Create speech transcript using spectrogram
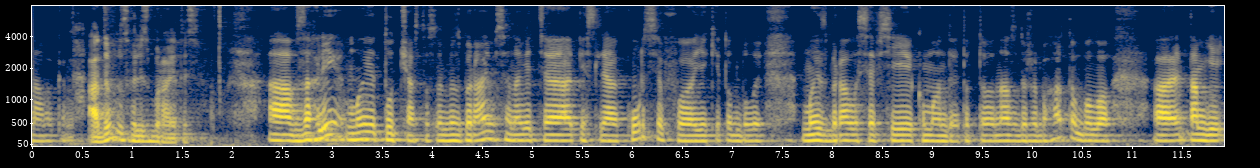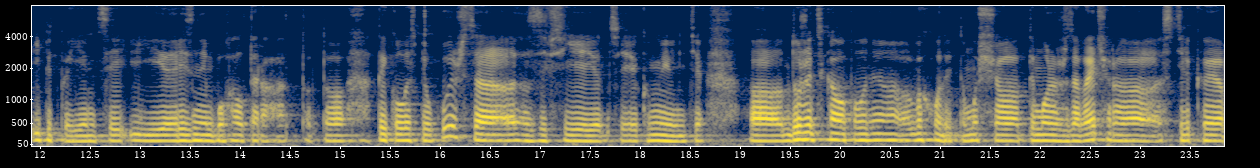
навиками. А де ви взагалі збираєтесь? А взагалі, ми тут часто з збираємося, навіть е, після курсів, е, які тут були, ми збиралися всією командою. Тобто нас дуже багато було. Е, Там є і підприємці, і різні бухгалтера. Тобто, ти коли спілкуєшся зі всією цією ком'юніті, дуже цікаво половина виходить, тому що ти можеш за вечір стільки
